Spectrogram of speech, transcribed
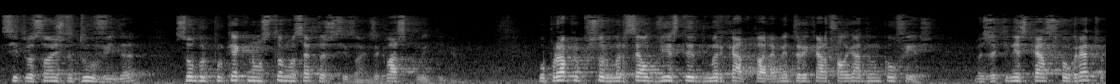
situações de dúvida sobre porque é que não se tomam certas decisões, a classe política. O próprio professor Marcelo devia-se ter demarcado claramente o Ricardo Salgado nunca o fez. Mas aqui neste caso concreto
